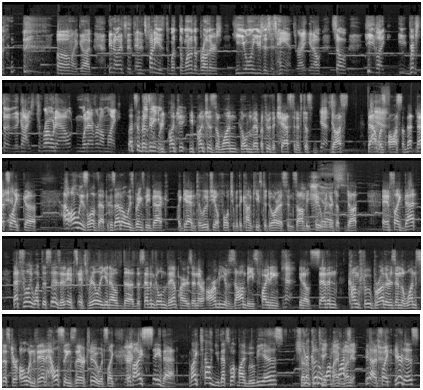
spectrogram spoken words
oh my god. You know, it's, it's and it's funny is what the one of the brothers he only uses his hands, right? You know, so he like he rips the, the guy's throat out and whatever, and I'm like, That's it. That's Those it. He punches he punches the one golden vapor through the chest, and it's just yes, dust. That was awesome. That that's like uh, I always love that because that always brings me back again to Lucio Fulci with the Conquistadores and Zombie Mhm. 2, where they're just dust. And it's like that. That's really what this is. It, it's it's really you know the the seven golden vampires and their army of zombies fighting yeah, you know seven kung fu brothers and the one sister. Oh, and Van Helsing's there too. It's like if I say that, if I tell you that's what my movie is, Shut you're gonna want to watch money. it. Yeah, it's Yeah. like here it is.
